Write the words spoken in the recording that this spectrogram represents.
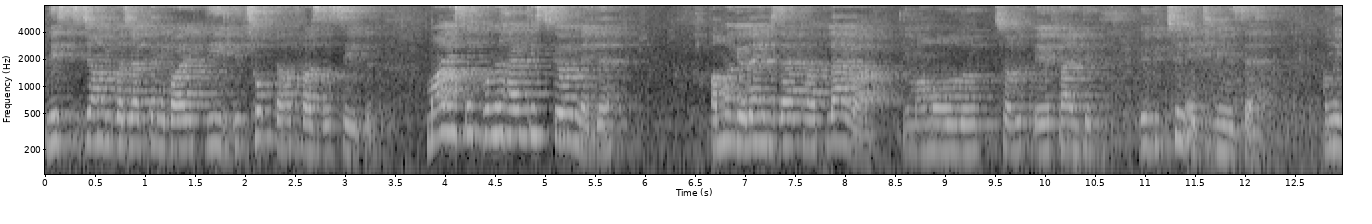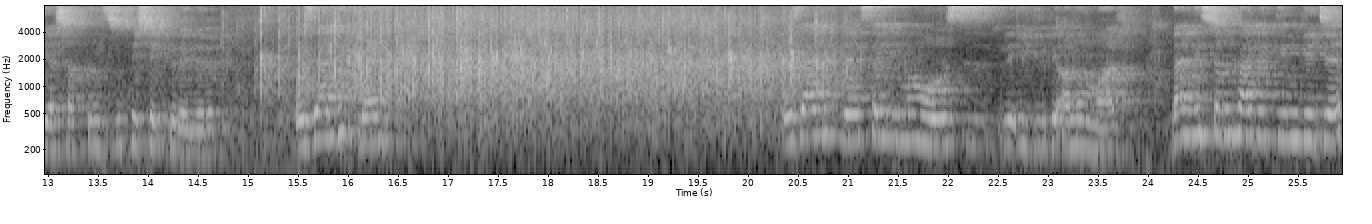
Neslihan bir bacaktan ibaret değildi, çok daha fazlasıydı. Maalesef bunu herkes görmedi. Ama gören güzel kalpler var. İmamoğlu, Çalık Beyefendi ve bütün ekibinize. Bunu yaşattığınız için teşekkür ederim. Özellikle özellikle Sayın İmamoğlu sizle ilgili bir anım var. Ben Neslihan'ı kaybettiğim gece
